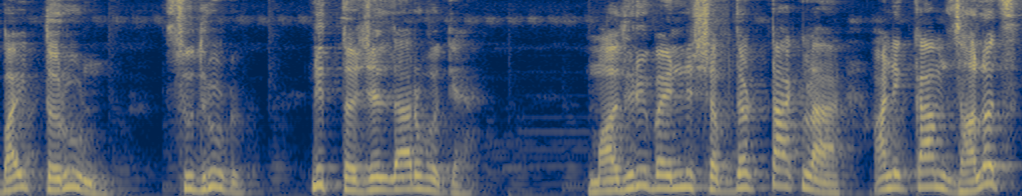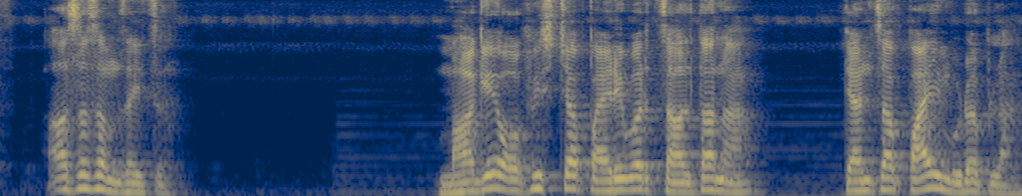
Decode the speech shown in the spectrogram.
बाई तरुण सुदृढ नि तजेलदार होत्या. माधुरीबाईंनी शब्द टाकला आणि काम झालंच असं समजायचं. मागे ऑफिसच्या पायरीवर चालताना त्यांचा पाय मुडपला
